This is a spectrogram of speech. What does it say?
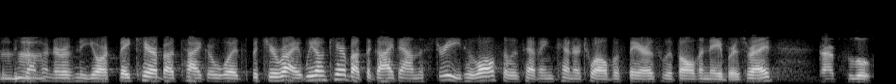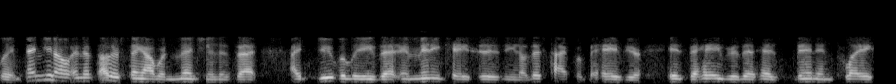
Mm-hmm. the governor of New York. They care about Tiger Woods, but you're right. We don't care about the guy down the street who also is having 10 or 12 affairs with all the neighbors, right? Absolutely. And, you know, and the other thing I would mention is that I do believe that in many cases, you know, this type of behavior is behavior that has been in place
